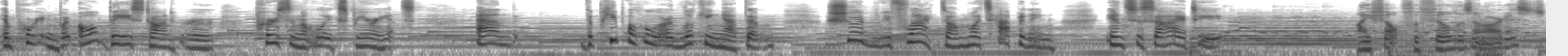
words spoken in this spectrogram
important, but all based on her personal experience. And the people who are looking at them should reflect on what's happening in society. I felt fulfilled as an artist.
